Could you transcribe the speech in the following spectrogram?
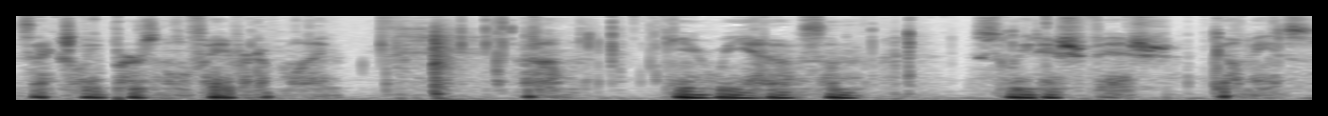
is actually a personal favorite of mine. Um, here we have some Swedish fish gummies.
